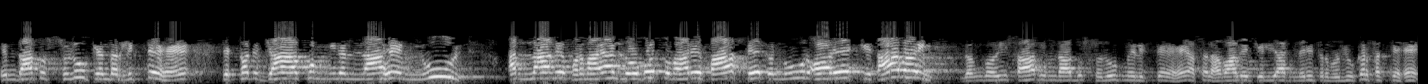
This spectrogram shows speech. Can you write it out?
امداد السلوک کے اندر لکھتے ہیں کہ قد جا من اللہ نور۔ اللہ نے فرمایا، لوگوں تمہارے پاس ایک نور اور ایک کتاب آئی۔ گنگوئی صاحب امداد السلوک میں لکھتے ہیں، اصل حوالے کے لیے آپ میری طرف رجوع کر سکتے ہیں۔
